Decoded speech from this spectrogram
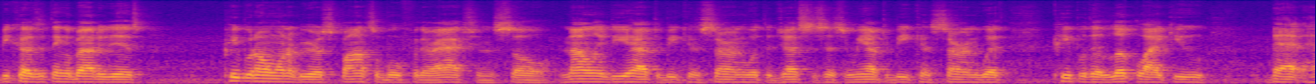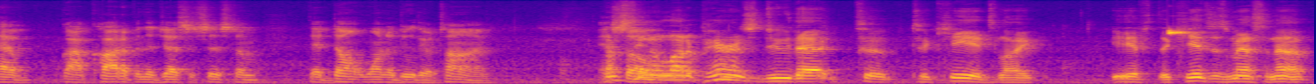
Because the thing about it is, people don't want to be responsible for their actions. So not only do you have to be concerned with the justice system, you have to be concerned with people that look like you, that have got caught up in the justice system, that don't want to do their time. And I've so, seen a lot of parents do that to, to kids. Like, if the kids is messing up,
